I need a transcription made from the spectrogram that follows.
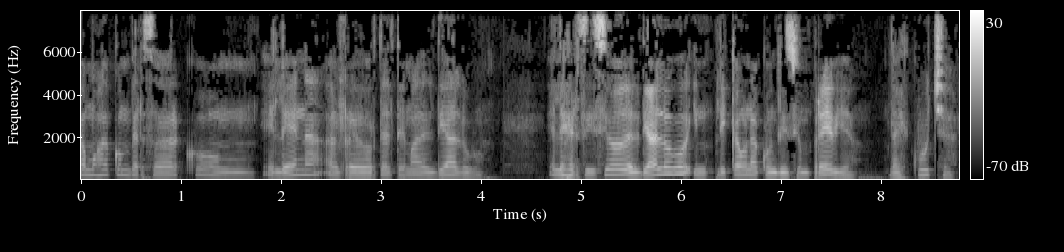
vamos a conversar con Elena alrededor del tema del diálogo. El ejercicio del diálogo implica una condición previa, la escucha,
